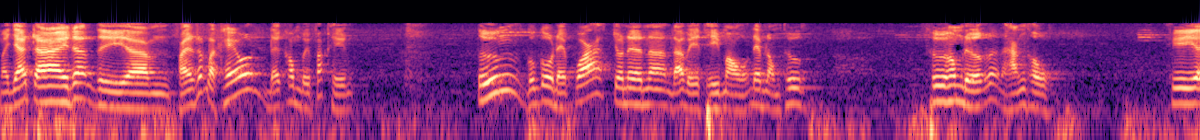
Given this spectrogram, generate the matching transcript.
Mà giả trai đó thì à, phải rất là khéo để không bị phát hiện. Tướng của cô đẹp quá, cho nên à, đã bị thị màu đem lòng thương. Thương không được hận thù. Khi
